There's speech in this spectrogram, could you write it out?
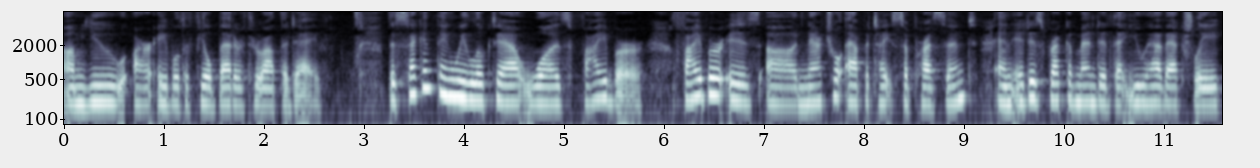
um, you are able to feel better throughout the day. The second thing we looked at was fiber. Fiber is a natural appetite suppressant, and it is recommended that you have actually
